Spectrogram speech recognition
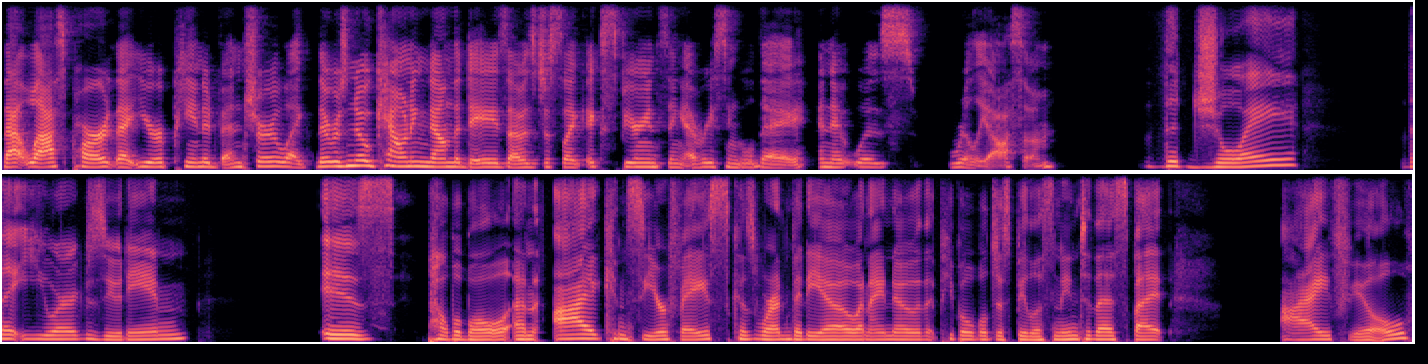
That last part, that European adventure, like there was no counting down the days. I was just like experiencing every single day and it was really awesome. The joy that you are exuding is palpable and I can see your face because we're on video and I know that people will just be listening to this, but I feel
